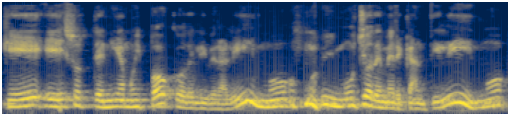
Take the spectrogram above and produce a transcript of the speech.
que eso tenía muy poco de liberalismo y mucho de mercantilismo,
